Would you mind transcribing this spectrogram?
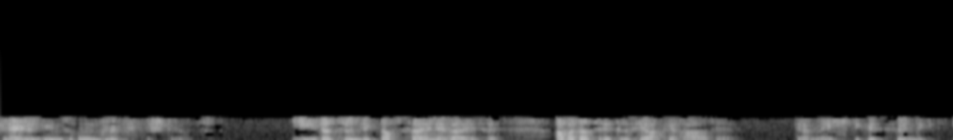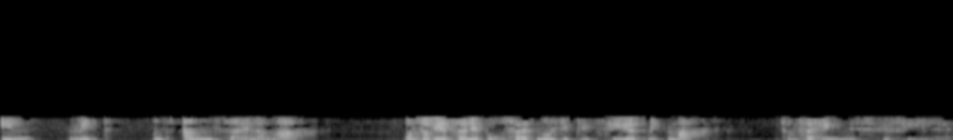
schnell ins Unglück gestürzt. Jeder sündigt auf seine Weise, aber das ist es ja gerade. Der Mächtige sündigt in, mit und an seiner Macht und so wird seine Bosheit multipliziert mit Macht zum Verhängnis für viele.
